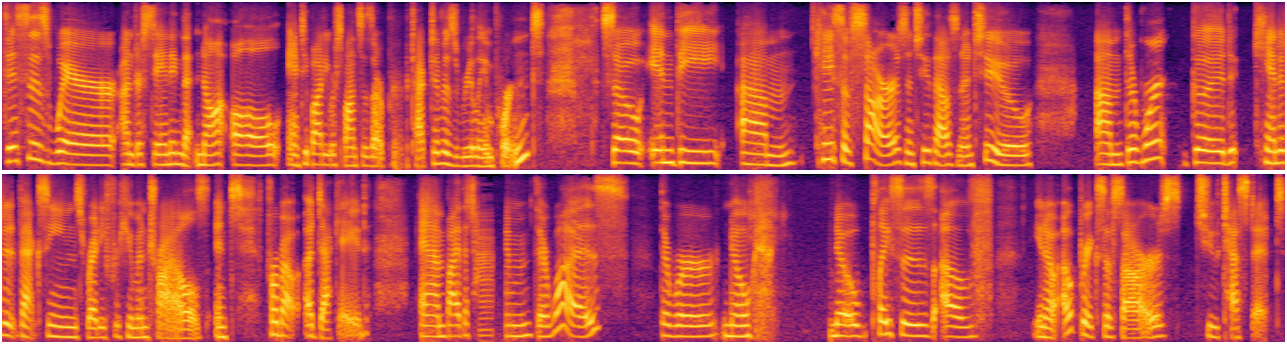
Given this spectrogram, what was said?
this is where understanding that not all antibody responses are protective is really important. So, in the um, case of SARS in 2002, um, there weren't good candidate vaccines ready for human trials t- for about a decade. And by the time there was, there were no no places of you know outbreaks of SARS to test it.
